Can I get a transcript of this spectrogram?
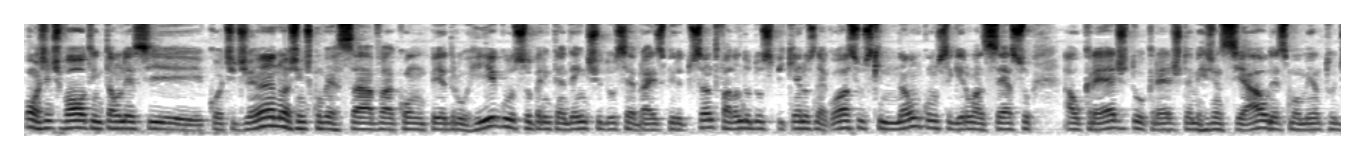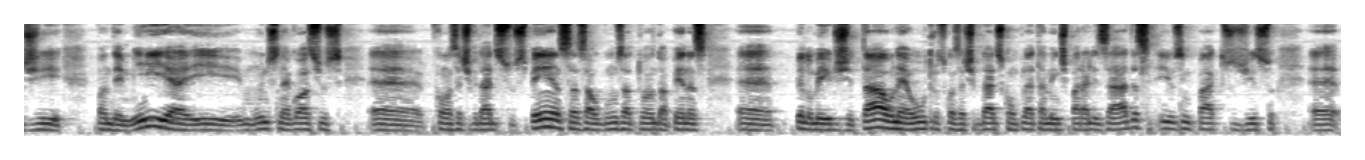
Bom, a gente volta então nesse cotidiano. A gente conversava com Pedro Rigo, superintendente do Sebrae Espírito Santo, falando dos pequenos negócios que não conseguiram acesso ao crédito, o crédito emergencial nesse momento de pandemia e muitos negócios é, com as atividades suspensas, alguns atuando apenas é, pelo meio digital, né, outros com as atividades completamente paralisadas e os impactos disso. É,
